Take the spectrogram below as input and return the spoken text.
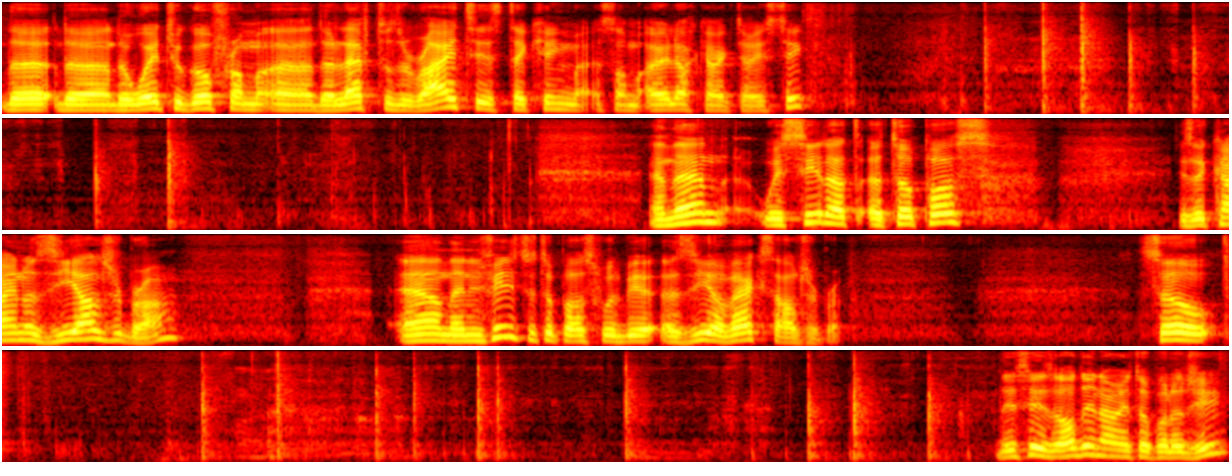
the, the, the way to go from uh, the left to the right is taking some Euler characteristic. And then we see that a topos is a kind of Z algebra, and an infinity topos would be a Z of X algebra. So this is ordinary topology.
